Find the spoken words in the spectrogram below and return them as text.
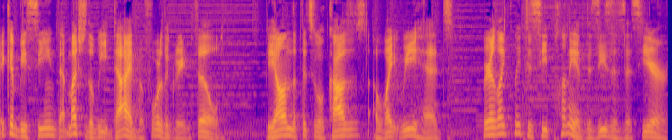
it can be seen that much of the wheat died before the grain filled. Beyond the physical causes of white wheat heads, we are likely to see plenty of diseases this year.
